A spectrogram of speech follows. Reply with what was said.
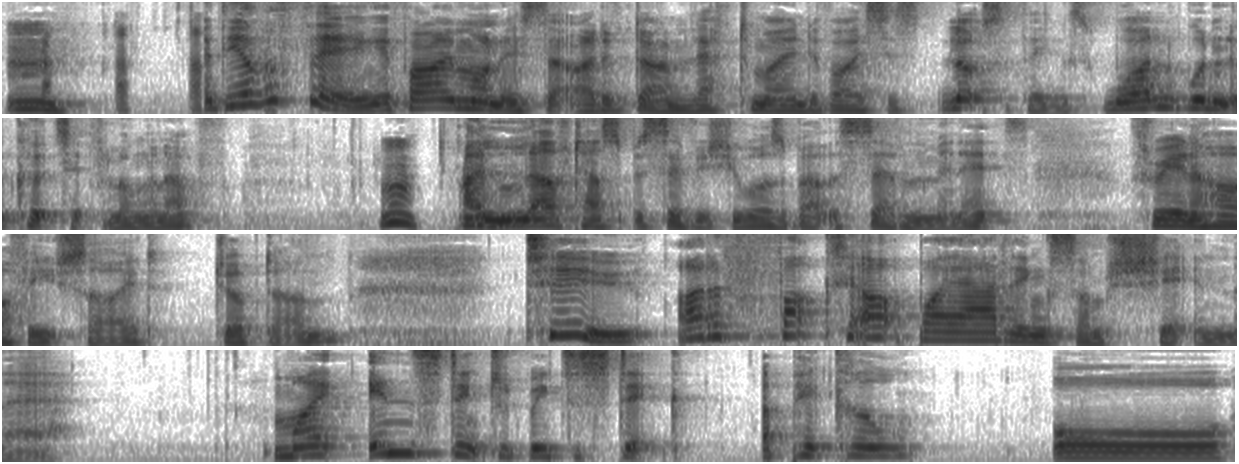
Mm. The other thing, if I'm honest, that I'd have done left to my own devices, lots of things. One, wouldn't have cooked it for long enough. I loved how specific she was about the seven minutes, three and a half each side, job done. Two, I'd have fucked it up by adding some shit in there. My instinct would be to stick a pickle or.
